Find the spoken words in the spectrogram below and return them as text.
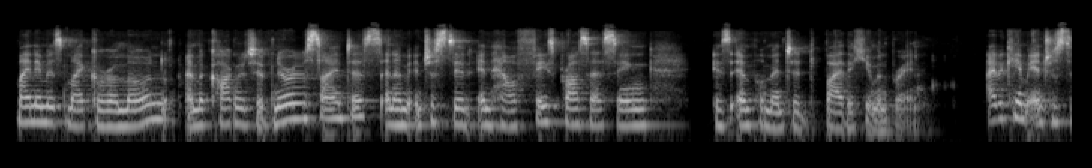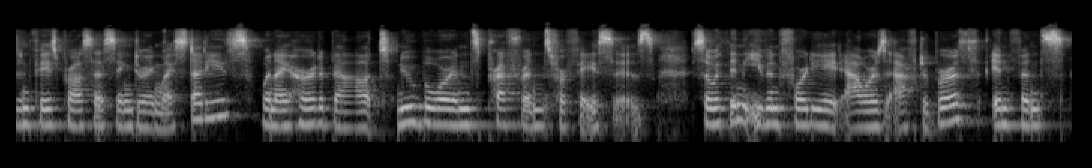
My name is Meike Ramon. I'm a cognitive neuroscientist and I'm interested in how face processing is implemented by the human brain. I became interested in face processing during my studies when I heard about newborns' preference for faces. So, within even 48 hours after birth, infants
